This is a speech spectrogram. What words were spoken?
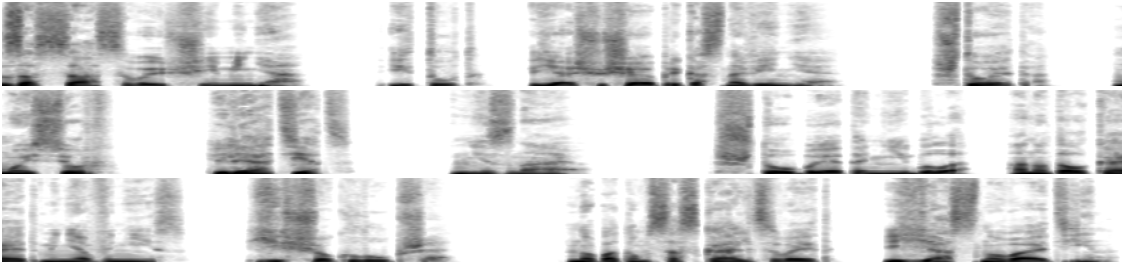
засасывающей меня. И тут я ощущаю прикосновение. Что это? Мой серф? Или отец? Не знаю. Что бы это ни было, оно толкает меня вниз, еще глубже. Но потом соскальзывает, и я снова один.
